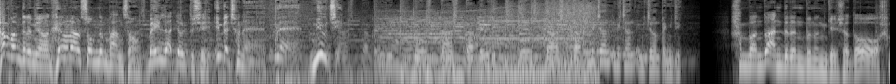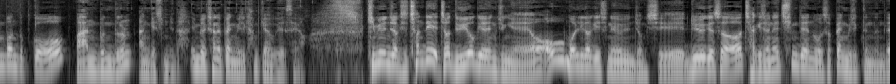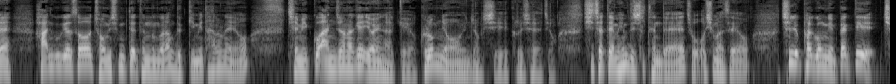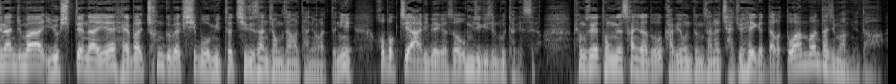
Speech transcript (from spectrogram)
한 번 들으면 헤어나올 수 없는 방송 매일 낮 12시 임백천의 백뮤직 한 번도 안 들은 분은 계셔도 한 번 듣고 만 분들은 안 계십니다. 인백션의 백뮤직 함께하고 계세요. 김윤정 씨, 천디, 저 뉴욕 여행 중이에요. 어우, 멀리 가 계시네요, 윤정 씨. 뉴욕에서 자기 전에 침대에 누워서 백뮤직 듣는데, 한국에서 점심 때 듣는 거랑 느낌이 다르네요. 재밌고 안전하게 여행할게요. 그럼요, 윤정 씨. 그러셔야죠. 시차 때문에 힘드실 텐데, 조심하세요. 7680님, 백디, 지난 주말 60대 나이에 해발 1915m 지리산 정상을 다녀왔더니, 허벅지 아리백에서 움직이질 못하겠어요. 평소에 동네 산이라도 가벼운 등산을 자주 해야겠다고 또 한 번 다짐합니다.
